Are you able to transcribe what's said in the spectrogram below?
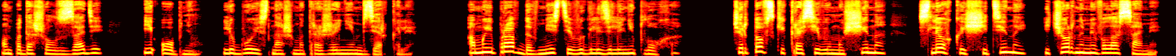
Он подошел сзади и обнял, любуясь нашим отражением в зеркале. А мы и правда вместе выглядели неплохо. Чертовски красивый мужчина с легкой щетиной и черными волосами,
